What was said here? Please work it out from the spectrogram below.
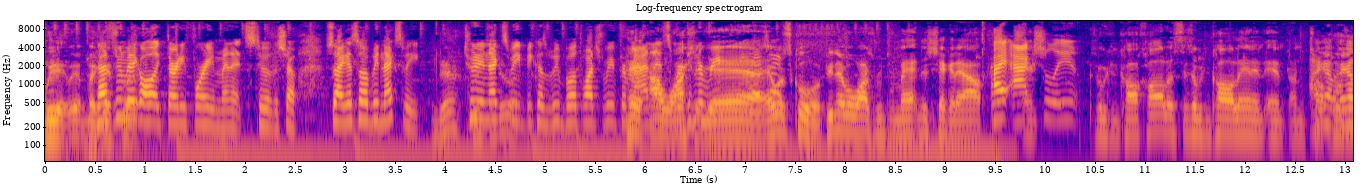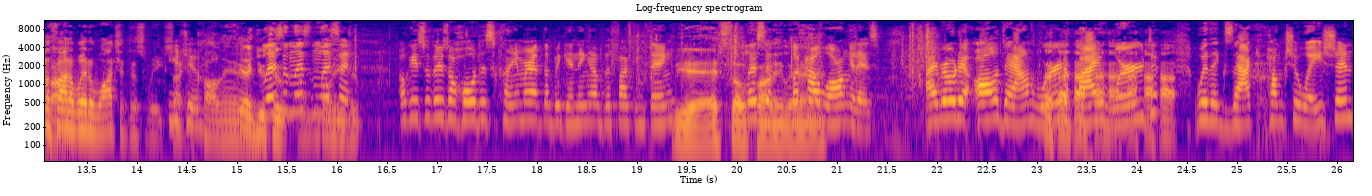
We did, but That's gonna what? make all like 30, 40 minutes too of the show. So I guess it'll be next week. Yeah, Tune we in next week it. because we both watch Reefer Hey, I Madness. We're watched gonna it. Yeah, it was cool. If you never watched Reefer Madness, check it out. I actually so we can call call us so we can call in and, and, and talk I got. to I got to about find a way to watch it this week so I can call in. Yeah, and- YouTube. listen, listen, On listen. Okay, so there's a whole disclaimer at the beginning of the fucking thing. Yeah, it's so Listen, funny, look how long it is. I wrote it all down word by word with exact punctuation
